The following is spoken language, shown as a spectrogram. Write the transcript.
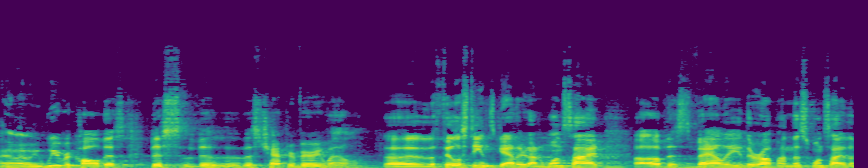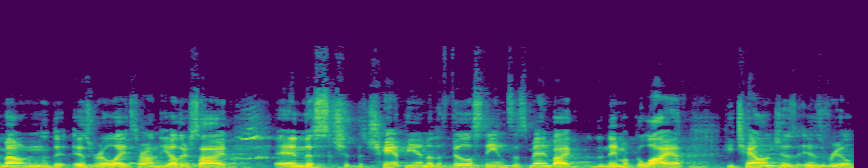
Uh, we recall this, this, the, this chapter very well. Uh, the Philistines gathered on one side of this valley. They're up on this one side of the mountain. The Israelites are on the other side. And this, the champion of the Philistines, this man by the name of Goliath, he challenges Israel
